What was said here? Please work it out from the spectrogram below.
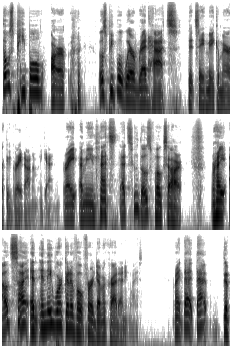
Those people are those people wear red hats that say "Make America Great" on them again, right? I mean, that's that's who those folks are, right? Outside, and, and they weren't going to vote for a Democrat anyways, right? That that the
